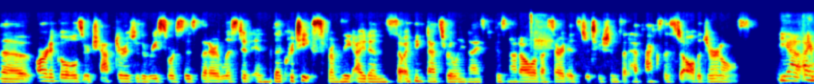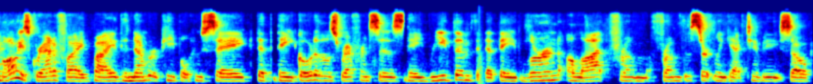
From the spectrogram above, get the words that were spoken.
the articles or chapters or the resources that are listed in the critiques from the items. So I think that's really nice because not all of us are at institutions that have access to all the journals. Yeah, I'm always gratified by the number of people who say that they go to those references, they read them, that they learn a lot from from the CertLink activity. So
